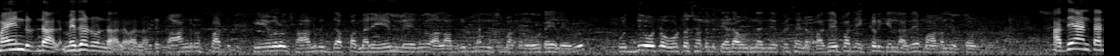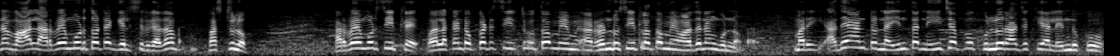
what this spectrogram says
మైండ్ ఉండాలి మెదడు ఉండాలి వాళ్ళ. కాంగ్రెస్ పార్టీకి కేవలం సానుభూతి తప్ప మరి ఏం లేదు. వాళ్ళ అభివృద్ధి చూసి మాత్రం ఓటే లేదు. కొద్ది ఓట్ల ఓట్ల శాతం తేడా ఉందని చెప్పేసి ఆయన పదే పదే ఎక్కడికి వెళ్ళి అదే మాటలు చెప్తూ ఉంటారు అదే అంటానే వాళ్ళు అరవై మూడుతోటే గెలిచిరు కదా ఫస్ట్లో. అరవై మూడు సీట్లే. వాళ్ళకంటే ఒక్కటి సీటుతో మేము రెండు సీట్లతో మేము అదనంగా ఉన్నాం. మరి అదే అంటున్నా ఇంత నీచపు కుళ్ళు రాజకీయాలు ఎందుకు?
